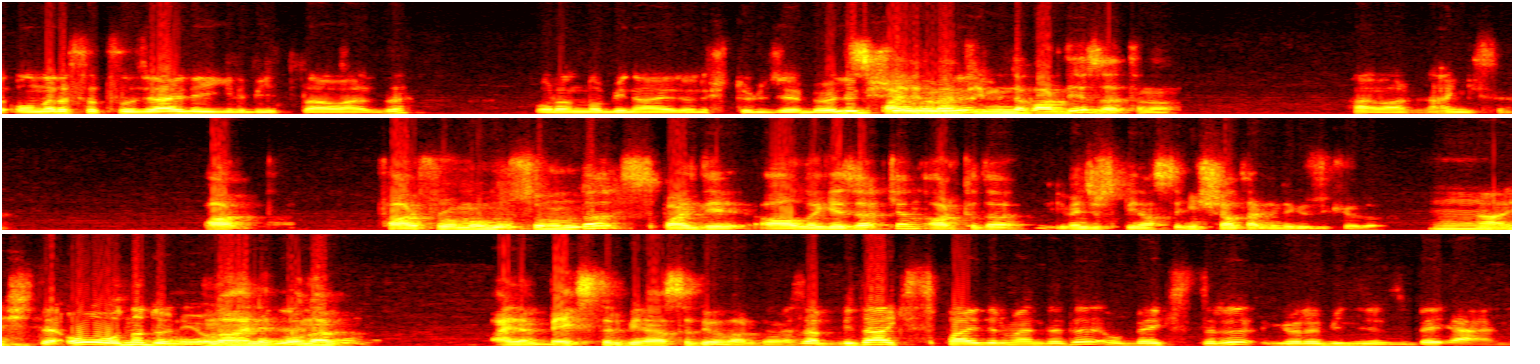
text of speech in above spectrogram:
onlara satılacağıyla ilgili bir iddia vardı. Oranın o binaya dönüştürüleceği. Böyle bir şey Spider-Man olabilir. filminde vardı ya zaten o. Ha, var, hangisi? Far, Far From Home'un sonunda Spidey ağla gezerken arkada Avengers binası inşaat halinde gözüküyordu. Hmm. Ha işte o ona dönüyor. Ona hani ona aynen Baxter binası diyorlardı ona. Mesela bir dahaki Spider-Man'de de o Baxter'ı görebiliriz. Be yani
